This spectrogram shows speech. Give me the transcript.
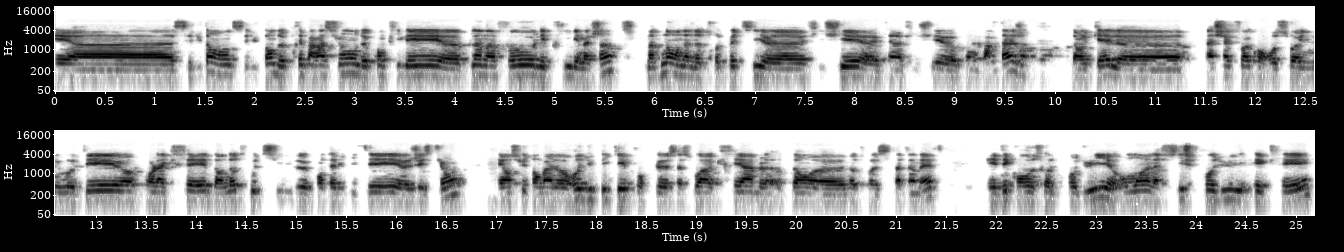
et euh, c'est du temps, hein. c'est du temps de préparation, de compiler euh, plein d'infos, les prix, les machins. Maintenant, on a notre petit euh, fichier euh, qui est un fichier qu'on partage, dans lequel à chaque fois qu'on reçoit une nouveauté, on la crée dans notre outil de comptabilité gestion, et ensuite on va le redupliquer pour que ça soit créable dans notre site internet. Et dès qu'on reçoit le produit, au moins la fiche produit est créée.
